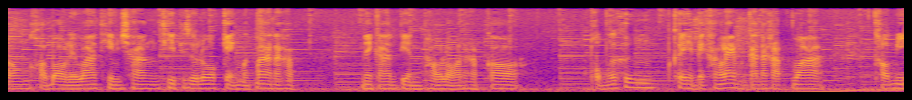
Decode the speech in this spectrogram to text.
ต้องขอบอกเลยว่าทีมช่างที่พิซูโลเก่งมากๆนะครับ ในการเปลี่ยนเพาล้อนะครับ ก็ผมก็เพิ่งเคยเห็นเป็นครั้งแรกเหมือนกันนะครับ ว่าเขามี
